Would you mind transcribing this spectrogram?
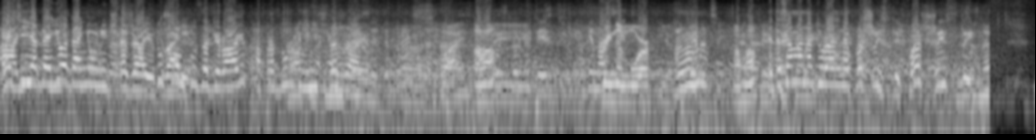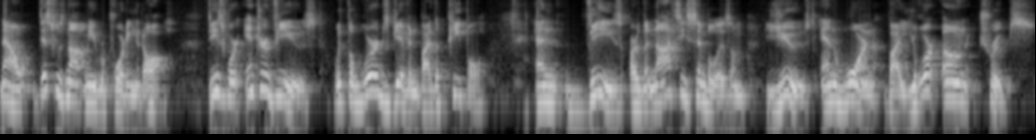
а Россия они дает, они уничтожают тушенку забирают, а продукты уничтожают. Uh-huh. Bring them more? Uh-huh. Это самые натуральные фашисты, фашисты. Now, this was not me reporting at all. These were interviews with the words given by the people. And these are the Nazi symbolism used and worn by your own troops.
